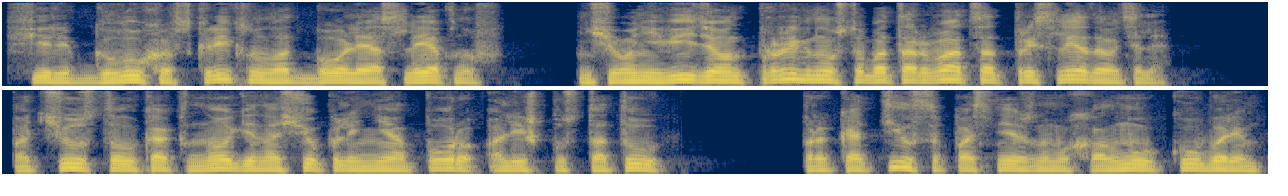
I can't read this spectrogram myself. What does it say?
Филипп глухо вскрикнул от боли, ослепнув. Ничего не видя, он прыгнул, чтобы оторваться от преследователя. Почувствовал, как ноги нащупали не опору, а лишь пустоту, прокатился по снежному холму кубарем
